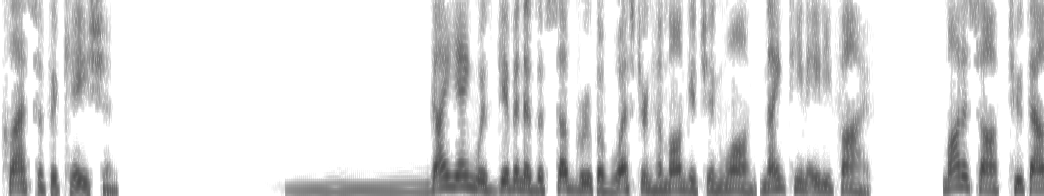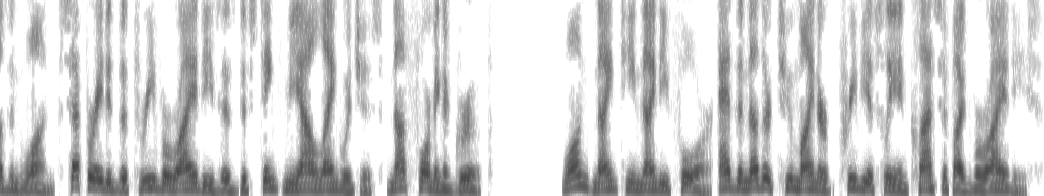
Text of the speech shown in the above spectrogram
Classification Guiyang was given as a subgroup of Western Hmongic in Wang 1985. Matisoff 2001 separated the three varieties as distinct Miao languages, not forming a group. Wang 1994 adds another two minor, previously unclassified varieties.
